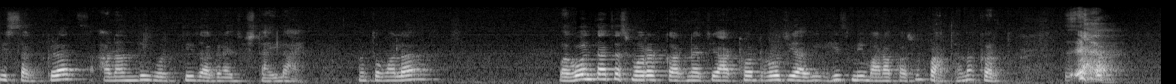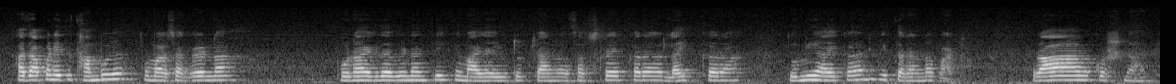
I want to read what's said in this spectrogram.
ही सगळ्यात आनंदी वृत्ती जगण्याची स्टाईल आहे. पण तुम्हाला भगवंताचं स्मरण करण्याची आठवण रोज यावी हीच मी मनापासून प्रार्थना करतो. आज आपण इथे थांबूया. तुम्हाला सगळ्यांना पुन्हा एकदा विनंती की माझ्या यूट्यूब चॅनल सबस्क्राईब करा लाईक करा. तुम्ही ऐका आणि इतरांना पाठवा. रामकृष्ण हरी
